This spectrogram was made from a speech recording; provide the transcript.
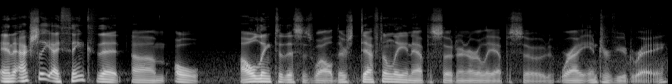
And actually, I think that, um, oh, I'll link to this as well. There's definitely an episode, an early episode, where I interviewed Ray.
